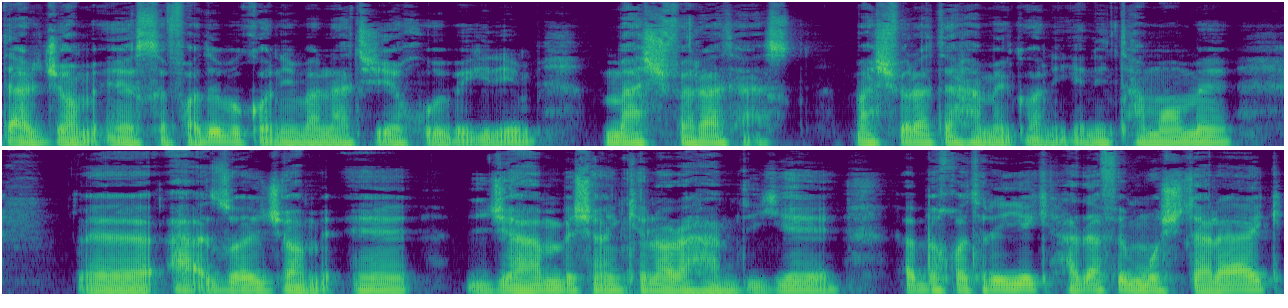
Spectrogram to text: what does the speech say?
در جامعه استفاده بکنیم و نتیجه خوبی بگیریم مشورت هست. مشورت همگانی. یعنی تمام اعضای جامعه جمع بشن کنار همدیگه و به خاطر یک هدف مشترک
